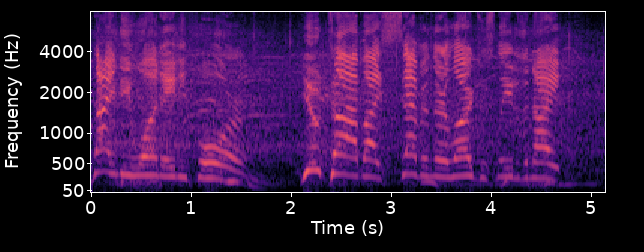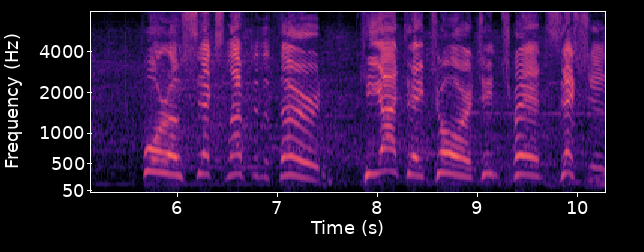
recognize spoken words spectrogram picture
91 84. Utah by seven, their largest lead of the night. 4.06 left in the third. Keyonte George in transition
